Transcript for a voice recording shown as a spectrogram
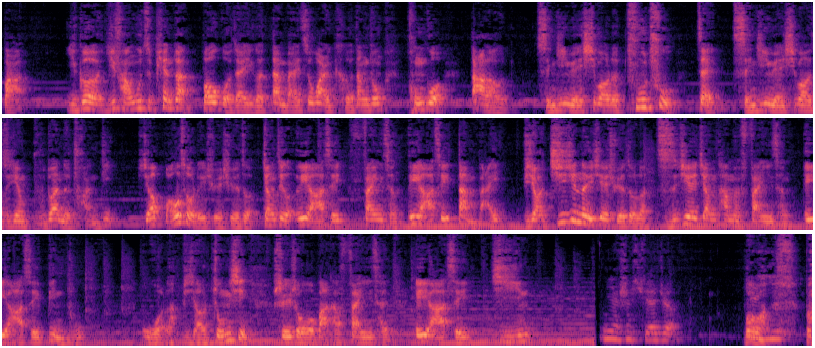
把一个遗传物质片段包裹在一个蛋白质外壳当中，通过大脑神经元细胞的突触在神经元细胞之间不断的传递。比较保守的一些学者将这个 ARC 翻译成 ARC 蛋白，比较激进的一些学者呢，直接将它们翻译成 ARC 病毒。我呢比较中性，所以说我把它翻译成 ARC 基因。你也是学者？不不不，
